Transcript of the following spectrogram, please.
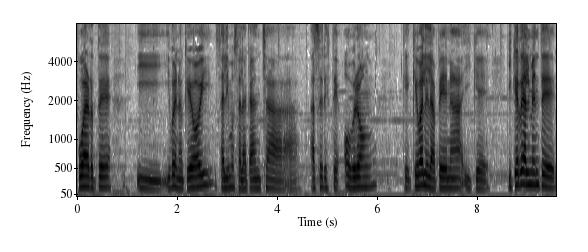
fuerte. Y, y bueno, que hoy salimos a la cancha a hacer este obrón que, que vale la pena y que, y que realmente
